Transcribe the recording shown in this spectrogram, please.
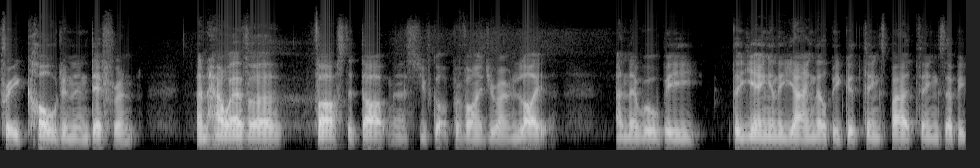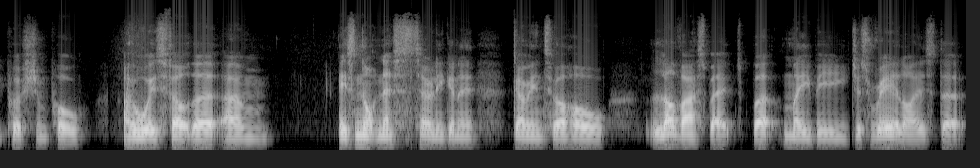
pretty cold and indifferent, and however vast the darkness, you've got to provide your own light, and there will be the yin and the yang. There'll be good things, bad things. There'll be push and pull. I always felt that um, it's not necessarily going to go into a whole love aspect, but maybe just realise that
